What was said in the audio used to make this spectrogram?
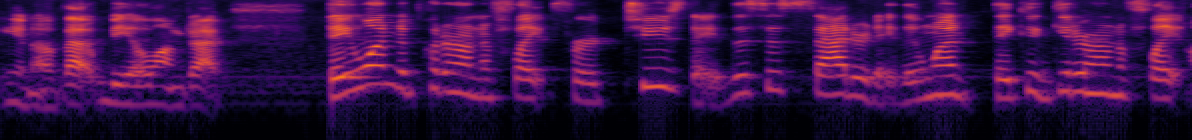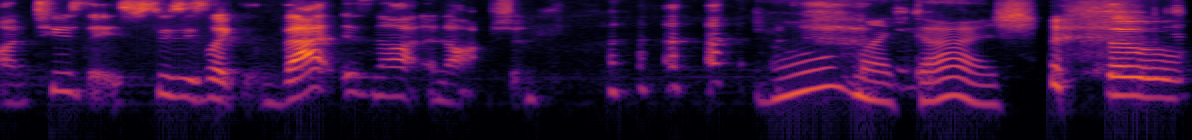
you know that would be a long drive. They wanted to put her on a flight for Tuesday. This is Saturday. They want they could get her on a flight on Tuesday. Susie's like, that is not an option. Oh my gosh. So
